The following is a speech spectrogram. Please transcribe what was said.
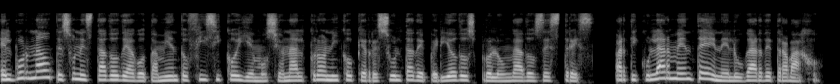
El burnout es un estado de agotamiento físico y emocional crónico que resulta de periodos prolongados de estrés, particularmente en el lugar de trabajo.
